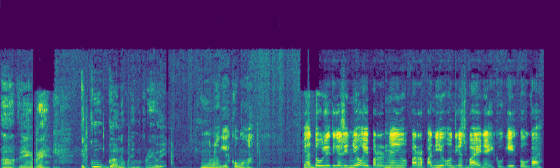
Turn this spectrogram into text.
Ah, kaya nga, pre. Ikuga na ko na yung pre, oy. Murang ikuga ka. Kaya daw ulit ka sinyo, eh, para, na, para panihiyon ti kas bayan niya, ikog-ikog ka.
